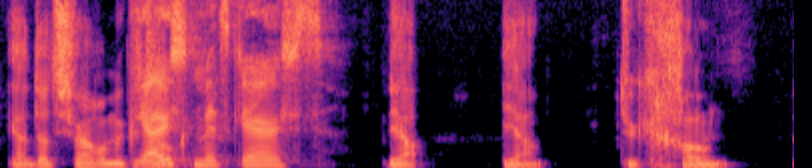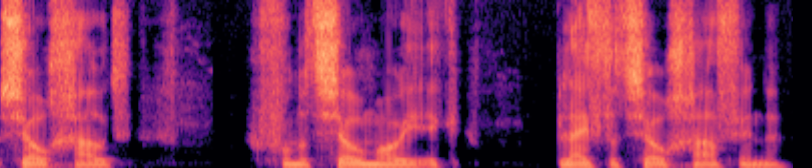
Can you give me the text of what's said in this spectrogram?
Ja, dat is waarom ik het Juist ook... met kerst. Ja, ja. Natuurlijk gewoon zo goud. Ik vond het zo mooi. Ik blijf dat zo gaaf vinden.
